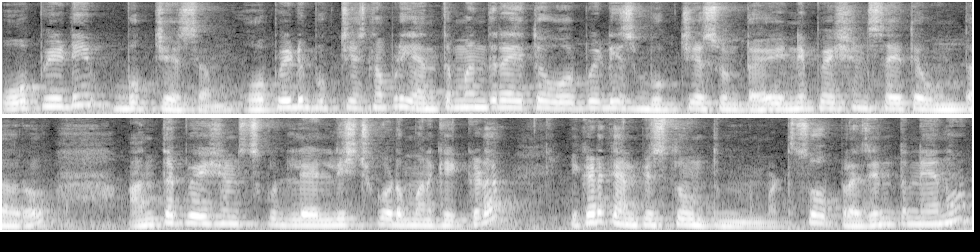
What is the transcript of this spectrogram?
ఓపీడీ బుక్ చేసాం ఓపీడీ బుక్ చేసినప్పుడు ఎంతమంది అయితే ఓపీడీస్ బుక్ చేసి ఉంటాయో ఎన్ని పేషెంట్స్ అయితే ఉంటారో అంత పేషెంట్స్ లిస్ట్ కూడా మనకి ఇక్కడ ఇక్కడ కనిపిస్తూ ఉంటుంది అనమాట సో ప్రజెంట్ నేను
